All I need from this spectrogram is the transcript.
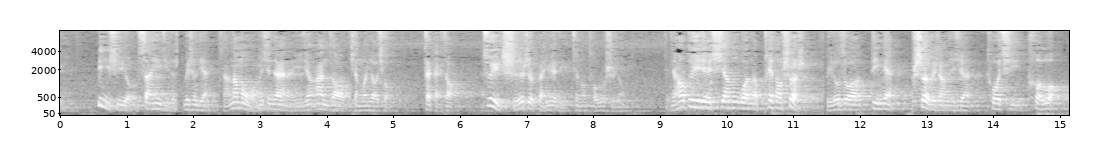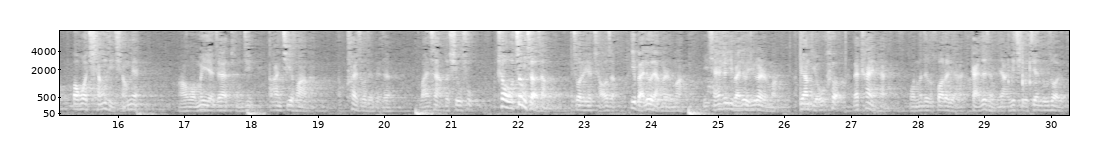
必须有三 A 级的卫生间啊，那么我们现在呢已经按照相关要求在改造，最迟是本月底就能投入使用。然后对一些相关的配套设施，比如说地面设备上的一些脱漆破落，包括墙体墙面啊，我们也在统计，按计划呢快速的给它完善和修复。票务政策上做了一些调整，一百六两个人嘛，以前是一百六一个人嘛，让游客来看一看我们这个欢乐园改的怎么样，也起了监督作用。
